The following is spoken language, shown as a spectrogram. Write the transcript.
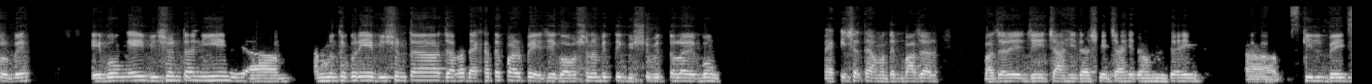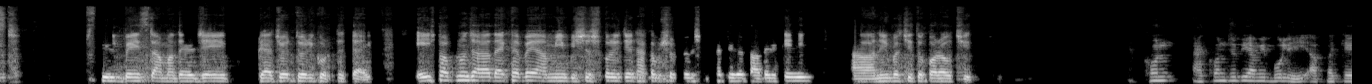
করবে। এবং এই ভিশনটা নিয়ে আমি মনে করি এই ভিশনটা যারা দেখাতে পারবে যে গবেষণা ভিত্তিক বিশ্ববিদ্যালয় এবং একই সাথে আমাদের বাজার, বাজারে যে চাহিদা, সেই চাহিদা অনুযায়ী স্কিল বেসড স্কিল বেসড আমাদের যে গ্রাজুয়েট তৈরি করতে চাই। এই স্বপ্ন যারা দেখাবে, আমি বিশেষ করে যে ঢাকা বিশ্ববিদ্যালয়ের শিক্ষার্থীরা, তাদেরকেই নির্বাচিত করা উচিত। এখন এখন যদি আমি বলি আপনাকে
